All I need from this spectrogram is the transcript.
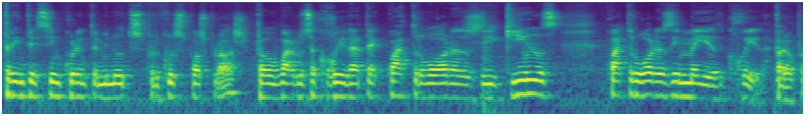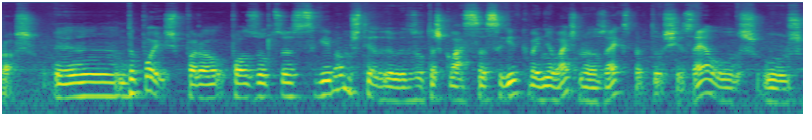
35, 40 minutos de percurso para os prós, para levarmos a corrida até 4 horas e 15, 4 horas e meia de corrida para o prós. Eh, depois, para, o- para os outros a seguir, vamos ter as outras classes a seguir que vêm abaixo, não é? os expert, os XL, os, os,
